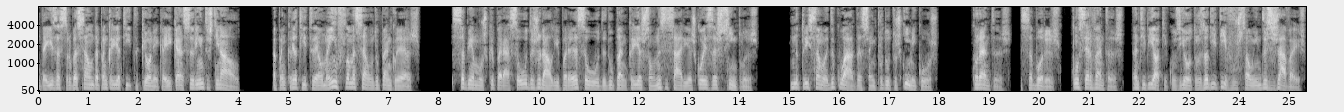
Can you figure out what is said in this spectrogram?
da exacerbação da pancreatite crônica e câncer intestinal. A pancreatite é uma inflamação do pâncreas. Sabemos que para a saúde geral e para a saúde do pâncreas são necessárias coisas simples. Nutrição adequada sem produtos químicos. Corantes, sabores, conservantes, antibióticos e outros aditivos são indesejáveis.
